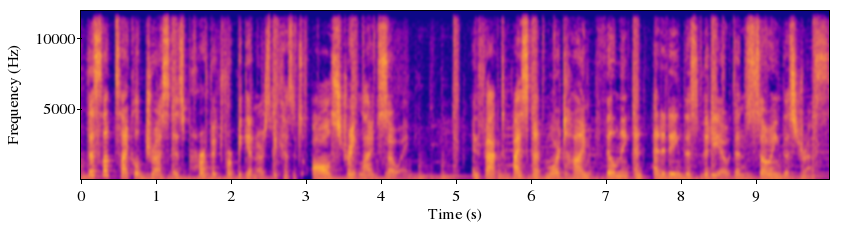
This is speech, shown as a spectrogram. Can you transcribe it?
This upcycled dress is perfect for beginners because it's all straight line sewing. In fact, I spent more time filming and editing this video than sewing this dress.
